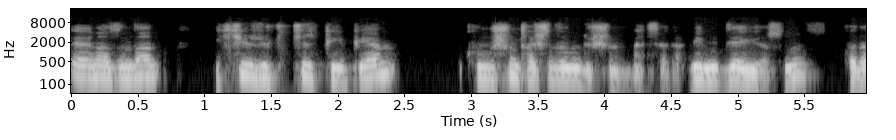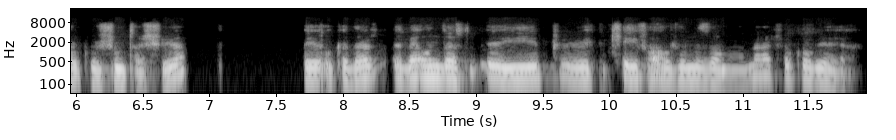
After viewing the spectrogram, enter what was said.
en azından 200-300 ppm kurşun taşıdığını düşünün mesela. Bir midye yiyorsunuz, o kadar kurşun taşıyor. E, o kadar ve onu da e, yiyip e, keyif aldığımız zamanlar çok oluyor yani.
